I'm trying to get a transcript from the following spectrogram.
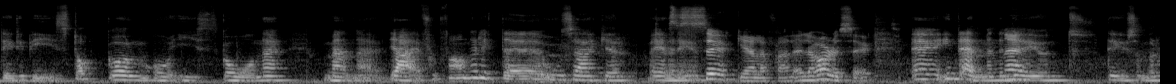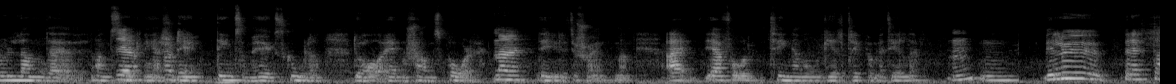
det är typ i Stockholm och i Skåne. Men eh, jag är fortfarande lite osäker vad gäller det. Sök i alla fall, eller har du sökt? Eh, inte än, men det, är ju inte, det är ju som rullande ansökningar Ja, så det, det är inte som högskolan. Du har en chans på det. Nej. Det är ju lite skönt men nej, jag får tvinga nog guilt-trippa mig till det. Mm. Mm. Vill du berätta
